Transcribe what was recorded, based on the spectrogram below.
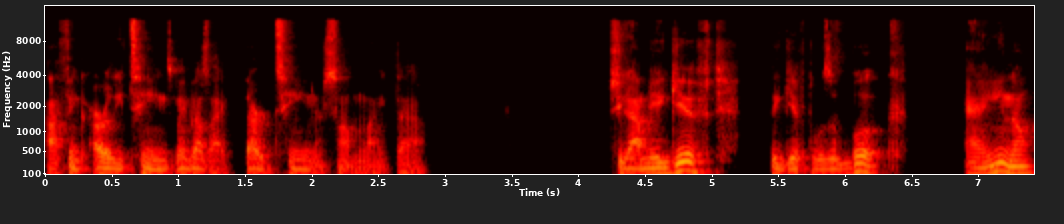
I think, early teens. Maybe I was like 13 or something like that. She got me a gift. The gift was a book. And, you know,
